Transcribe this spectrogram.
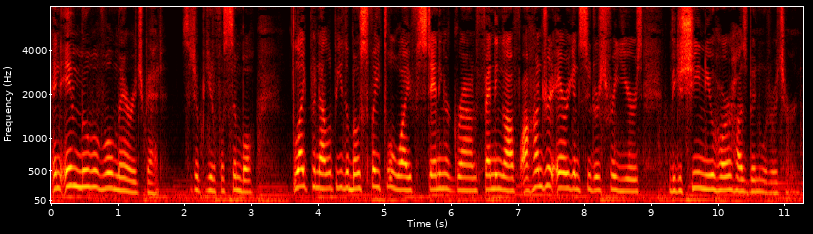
An immovable marriage bed. Such a beautiful symbol. Like Penelope, the most faithful wife, standing her ground, fending off a hundred arrogant suitors for years because she knew her husband would return.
